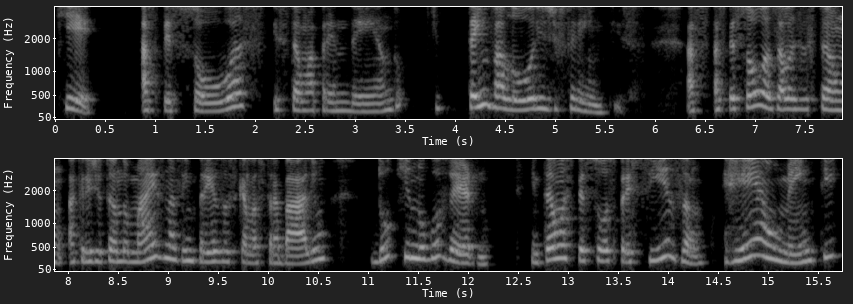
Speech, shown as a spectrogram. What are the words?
que as pessoas estão aprendendo que têm valores diferentes. As, as pessoas elas estão acreditando mais nas empresas que elas trabalham do que no governo. Então, as pessoas precisam realmente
